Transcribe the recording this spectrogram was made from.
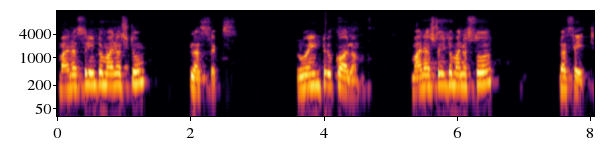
Minus 3 into minus 2, plus 6. Row into column. Minus 2 into minus 4, plus 8.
